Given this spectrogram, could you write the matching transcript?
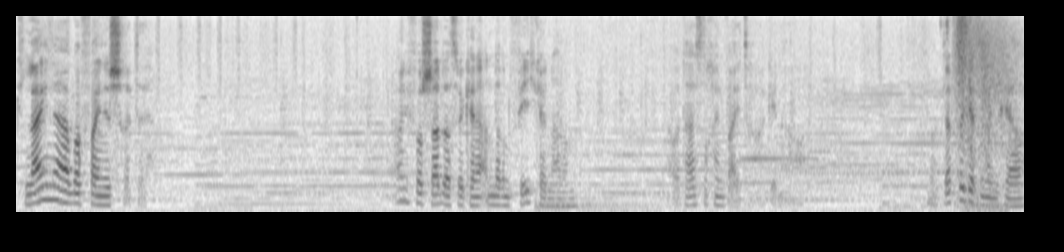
Kleine, aber feine Schritte. Aber ich war schade, dass wir keine anderen Fähigkeiten haben. Aber da ist noch ein weiterer, genau. Noch glatt vergessen den Kerl.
